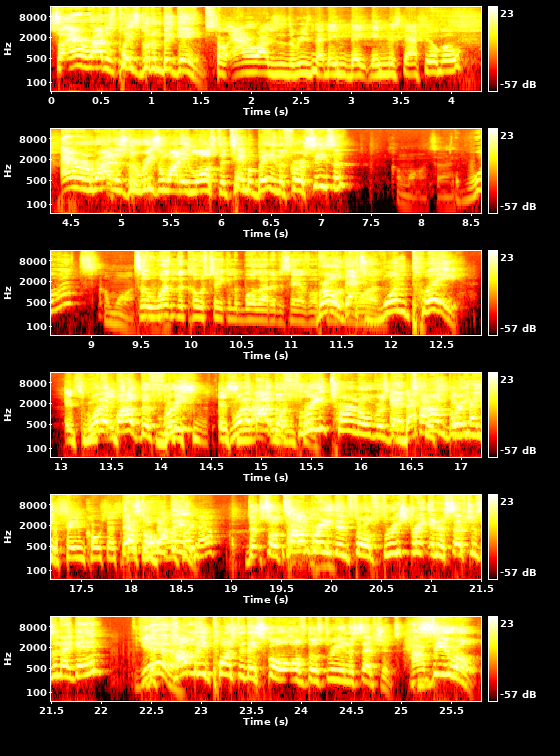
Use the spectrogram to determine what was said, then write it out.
So Aaron Rodgers plays good in big games. So Aaron Rodgers is the reason that they, they they missed that field goal. Aaron Rodgers is the reason why they lost to Tampa Bay in the first season. Come on, son. what? Come on. So it wasn't the coach taking the ball out of his hands on Bro, fourth and that's one. play. It's what it's- about the three? it's- it's what about the three play. turnovers that that's the- Tom isn't that Brady? the same coach that's that's the whole Dallas thing. right now? The- so Tom Brady didn't throw three straight interceptions in that game. Yeah. How many points did they score off those three interceptions? Zero.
